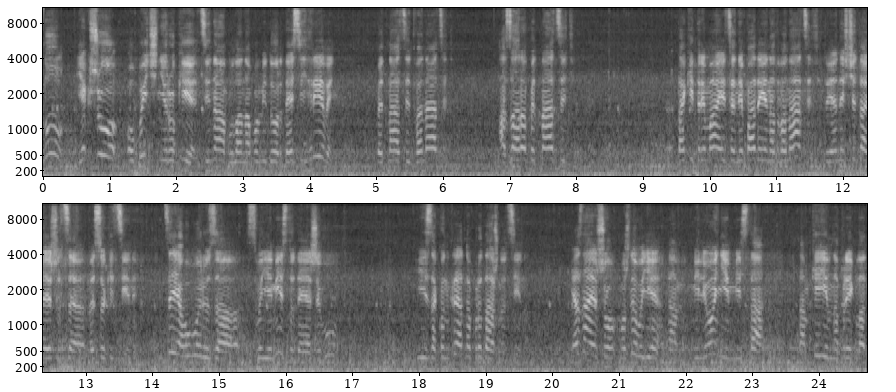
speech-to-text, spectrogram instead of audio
Ну, якщо обичні роки ціна була на помідор 10 гривень, 15-12, а зараз 15 так і тримається, не падає на 12, то я не вважаю, що це високі ціни. Це я говорю за своє місто, де я живу, і за конкретно продажну ціну. Я знаю, що можливо є там мільйонні міста, там Київ, наприклад,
